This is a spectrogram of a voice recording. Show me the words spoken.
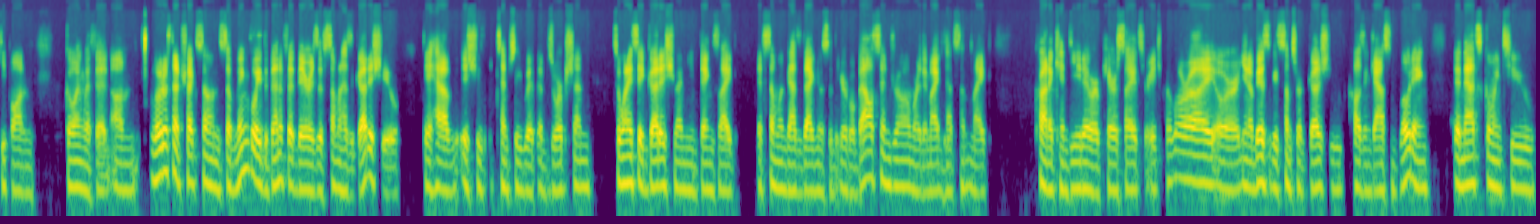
keep on going with it. Um, low-dose naltrexone sublingually, the benefit there is if someone has a gut issue, they have issues potentially with absorption. So when I say gut issue, I mean things like if someone has a diagnosis of irritable bowel syndrome, or they might have something like chronic candida or parasites or H. pylori, or you know basically some sort of gut issue causing gas and bloating, then that's going to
